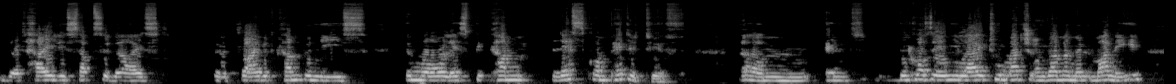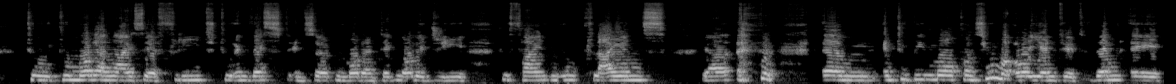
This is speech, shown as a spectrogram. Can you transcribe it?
that highly subsidized uh, private companies more or less become less competitive. Um, and because they rely too much on government money to, to modernize their fleet, to invest in certain modern technology, to find new clients, yeah, um, and to be more consumer oriented than a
